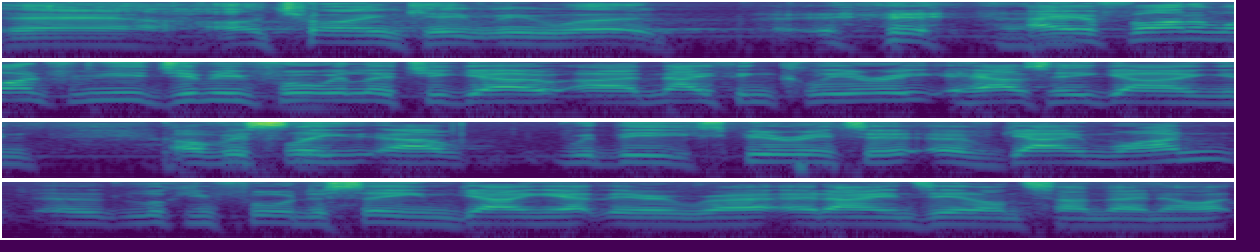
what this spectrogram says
yeah, I'll try and keep my word. Hey, a final one from you, Jimmy, before we let you go. Uh, Nathan Cleary, how's he going? And obviously, uh, with the experience of- of game one, uh, looking forward to seeing him going out there uh, at ANZ on Sunday night.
